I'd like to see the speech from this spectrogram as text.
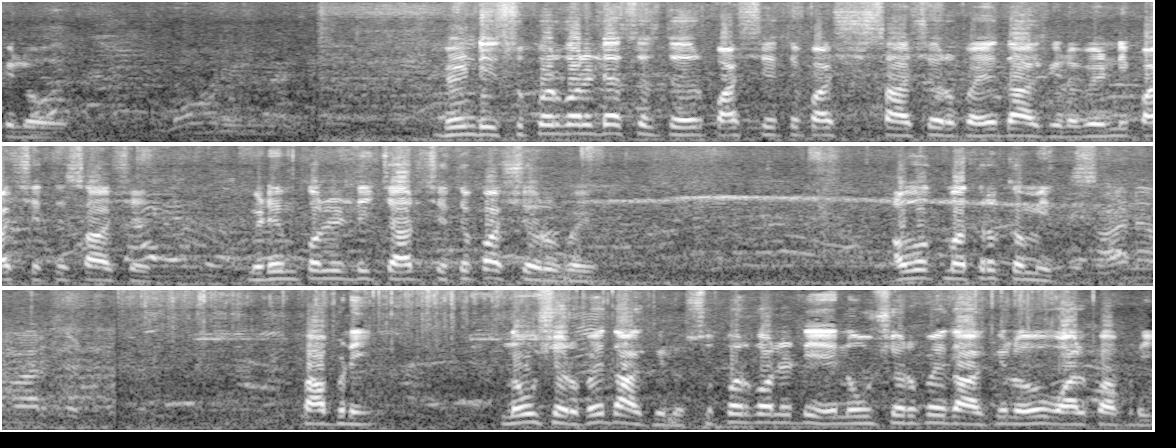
किलो. भेंडी सुपर क्वालिटी असेल तर पाचशे ते पाचशे सहाशे रुपये दहा किलो. भेंडी पाचशे ते सहाशे मिडियम क्वालिटी चारशे ते पाचशे रुपये. आवक मात्र कमीच. पापडी नऊशे रुपये दहा किलो. सुपर क्वालिटी आहे नऊशे रुपये दहा किलो वालपापडी.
